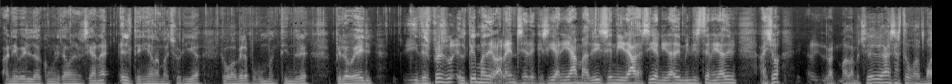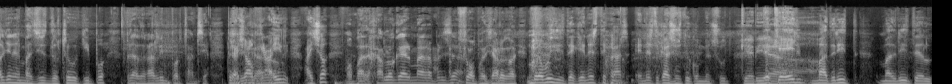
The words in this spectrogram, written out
a nivell de la comunitat valenciana, ell tenia la majoria, que ho haver pogut mantindre, però ell i després el tema de València, de que si anirà a Madrid, s'anirà d'ací, anirà de ministre, anirà de... Això, la, la majoria de vegades hasta mollen els magis del seu equip per a donar-li importància. Però Sí, això, claro. ahí, això... O para dejarlo caer más a prisa. O para dejarlo caer. Però vull dir que en este cas, en este cas estic convençut Quería- de que ell, Madrid, Madrid el,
